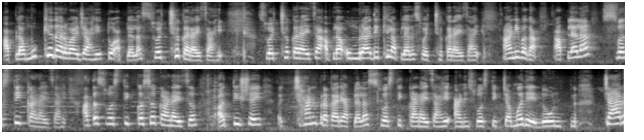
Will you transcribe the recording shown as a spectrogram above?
आपला मुख्य दरवाजा आहे तो आपल्याला स्वच्छ करायचा आहे. स्वच्छ करायचा आपला उमरा देखील आपल्याला स्वच्छ करायचा आहे. आणि बघा आपल्याला स्व स्वस्तिक काढायचं आहे. आता स्वस्तिक कसं काढायचं? अतिशय छान प्रकारे आपल्याला स्वस्तिक काढायचं आहे आणि स्वस्तिकच्या मध्ये दोन चार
